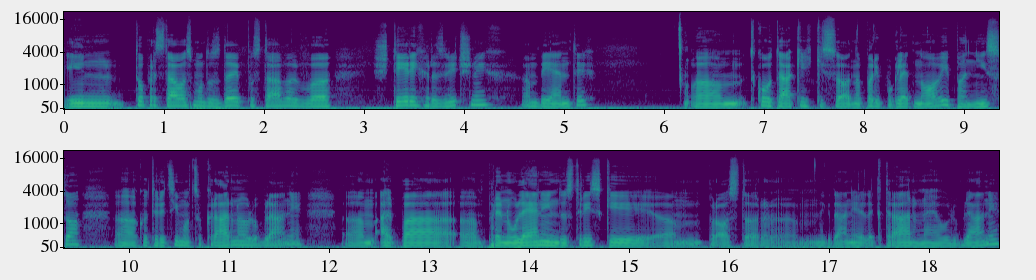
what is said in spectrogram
In to predstavo smo do zdaj postavili v štirih različnih ambientih. Um, tako v takih, ki so na prvi pogled novi, pa niso, uh, kot recimo Cukrarna v Ljubljani, um, ali pa um, prenovljeni industrijski um, prostor um, nekdanje elektrarne v Ljubljani,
